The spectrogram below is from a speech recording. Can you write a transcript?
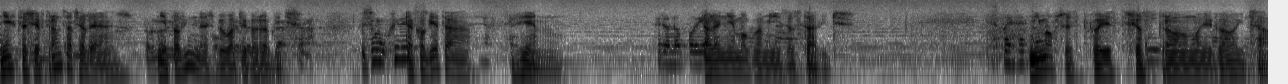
Nie chcę się wtrącać, ale nie no powinnaś była tego robić. Ta kobieta, wiem, ale nie mogła mi zostawić. Mimo wszystko jest siostrą mojego ojca.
